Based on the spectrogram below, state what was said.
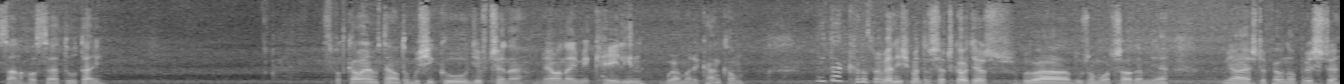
San Jose, tutaj. Spotkałem w tym autobusiku dziewczynę. Miała na imię Kaylin, była Amerykanką. I tak rozmawialiśmy troszeczkę, chociaż była dużo młodsza ode mnie. Miała jeszcze pełno pryszczy.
